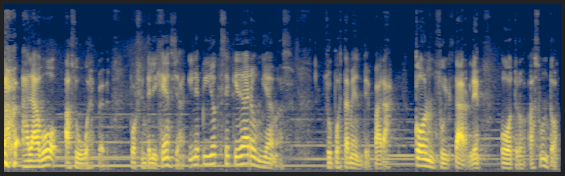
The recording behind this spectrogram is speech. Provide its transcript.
alabó a su huésped por su inteligencia y le pidió que se quedara un día más, supuestamente para consultarle otro asunto.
